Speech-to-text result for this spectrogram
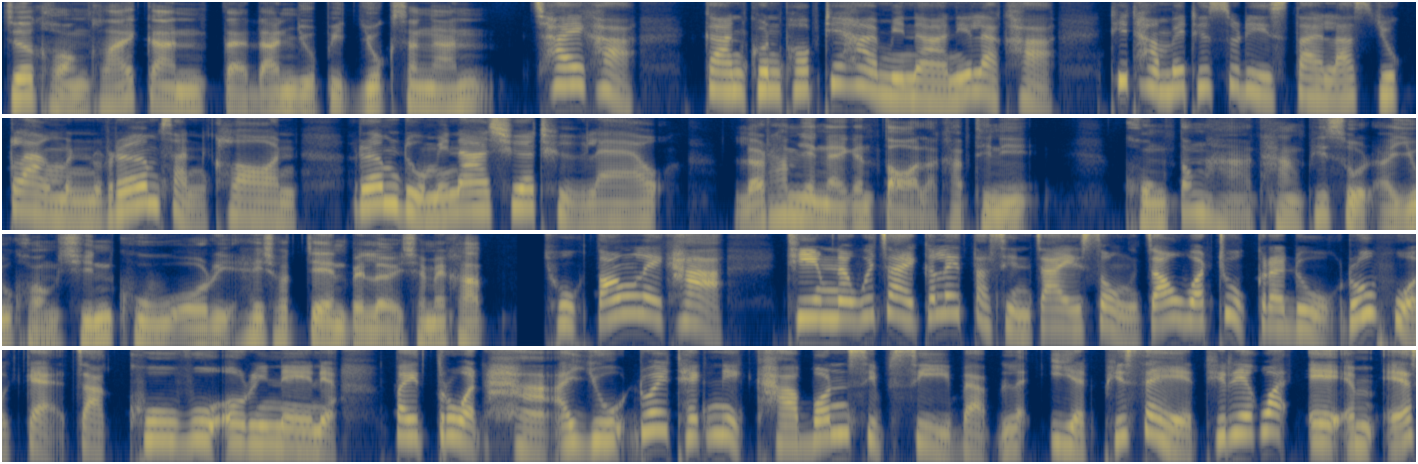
เจอของคล้ายกันแต่ดันอยู่ปิดยุคซะงั้น ใช่ค่ะ การค้นพบที่ฮามินานี่แหละค่ะ ที่ทำให้ทฤษฎีสไตลัสยุคกลางมันเริ่มสั่นคลอน เริ่มดูไม่น่าเชื่อถือแล้ว แล้วทำยังไงกันต่อล่ะครับทีนี้ คงต้องหาทางพิสูจน์อายุของชิ้นคูโอริให้ชัดเจนไปเลยใช่ไหมครับ ถูกต้องเลยค่ะ ทีมนักวิจัยก็เลยตัดสินใจส่งเจ้าวัตถุกระดูกรูปหัวแกะจากคูวูโอริเนเนี่ยไปตรวจหาอายุด้วยเทคนิคคาร์บอน 14 แบบละเอียดพิเศษที่เรียกว่า AMS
